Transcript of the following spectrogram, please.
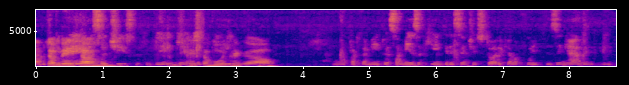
Fábio de Também Oliveira, tá- Santista também, né? Ele muito legal. Um apartamento, essa mesa aqui é interessante a história que ela foi desenhada, ele, ele,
